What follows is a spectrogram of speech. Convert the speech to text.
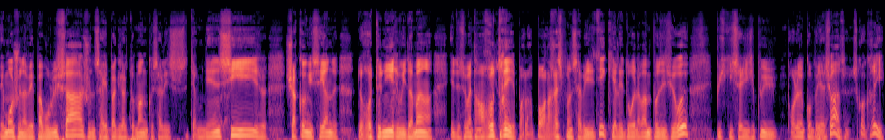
mais moi, je n'avais pas voulu ça, je ne savais pas exactement que ça allait se terminer ainsi. chacun essayant de, retenir, évidemment, et de se mettre en retrait par rapport à la responsabilité qui allait dorénavant peser sur eux, puisqu'il ne s'agissait plus du problème de compagnie d'assurance, escroquerie,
